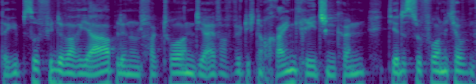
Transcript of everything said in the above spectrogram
Da gibt es so viele Variablen und Faktoren, die einfach wirklich noch reingrätschen können. Die hattest du vorher nicht auf, dem-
